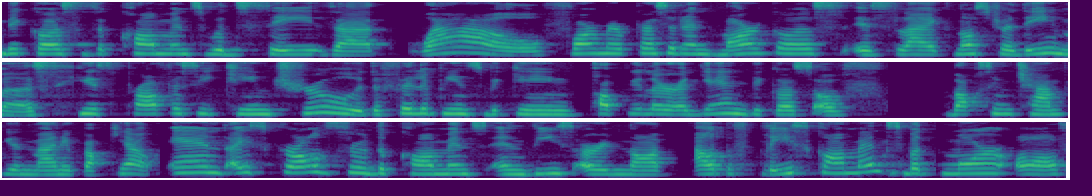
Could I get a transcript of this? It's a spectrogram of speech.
because the comments would say that, wow, former President Marcos is like Nostradamus. His prophecy came true. The Philippines became popular again because of boxing champion Manny Pacquiao. And I scrolled through the comments, and these are not out of place comments, but more of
